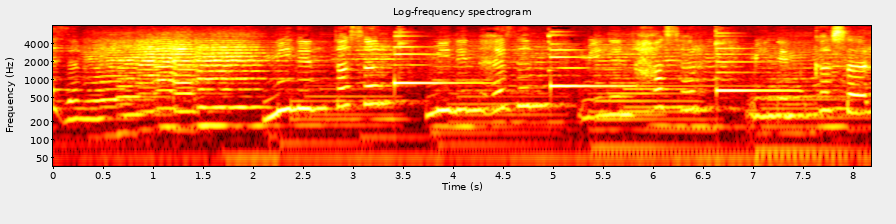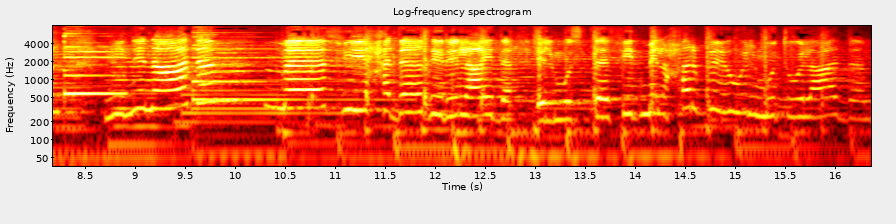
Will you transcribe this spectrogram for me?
لزم مين انتصر مين انهزم مين انحصر مين انكسر مين انعدم. ما في حدا غير العدا المستفيد من الحرب والموت والعدم.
